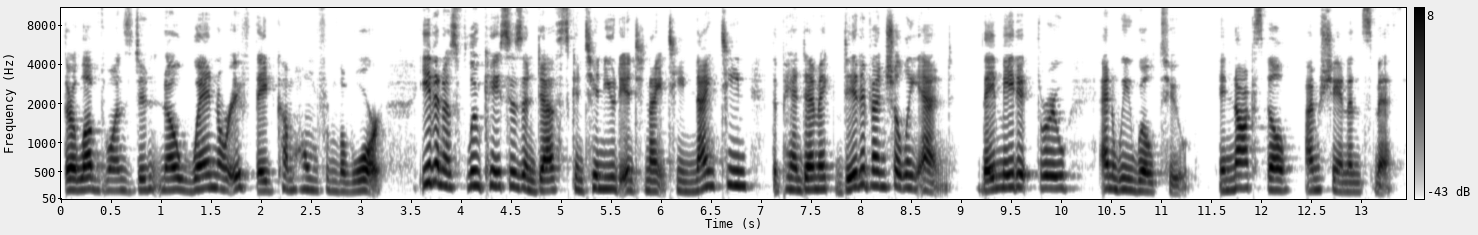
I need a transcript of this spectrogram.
Their loved ones didn't know when or if they'd come home from the war. Even as flu cases and deaths continued into 1919, the pandemic did eventually end. They made it through, and we will too. In Knoxville, I'm Shannon Smith.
